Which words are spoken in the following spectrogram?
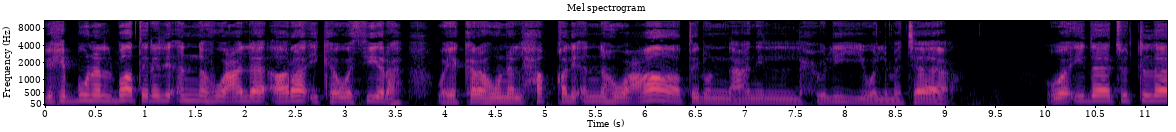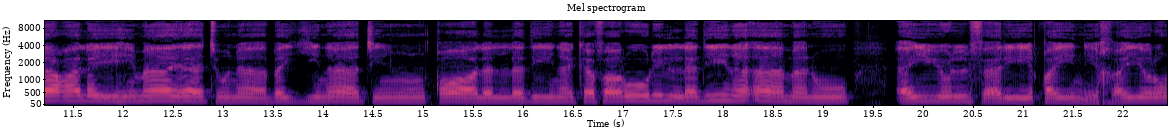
يحبون الباطل لأنه على آرائك وثيرة ويكرهون الحق لأنه عاطل عن الحلي والمتاع. وإذا تتلى عليهم آياتنا بينات قال الذين كفروا للذين آمنوا أي الفريقين خير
